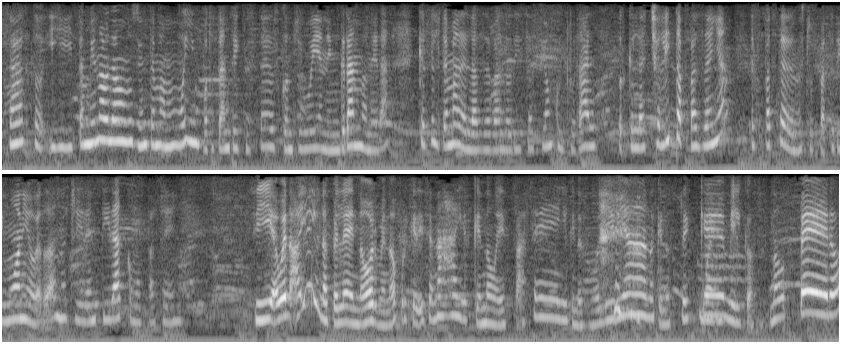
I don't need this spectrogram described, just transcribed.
Exacto, y también hablábamos de un tema muy importante y que ustedes contribuyen en gran manera, que es el tema de la revalorización cultural, porque la cholita paseña es parte de nuestro patrimonio, ¿verdad? Nuestra identidad como paseños. Sí, bueno, ahí hay una pelea enorme, ¿no? Porque dicen, ay, es que no es paseño, que no es boliviano, que no sé qué, mil cosas, ¿no? Pero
